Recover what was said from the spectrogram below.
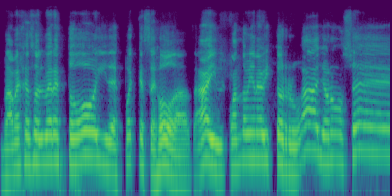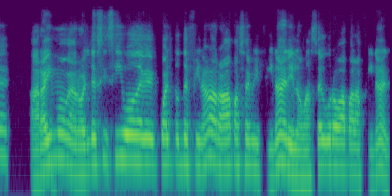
Dame resolver esto hoy y después que se joda. Ay, ¿cuándo viene Víctor Ru? Ah, yo no sé. Ahora mismo ganó el decisivo de cuartos de final, ahora va para semifinal y lo más seguro va para la final.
